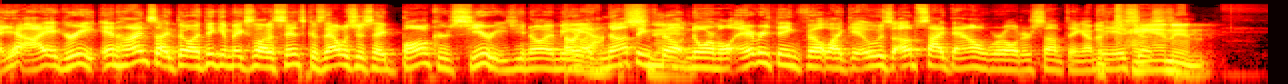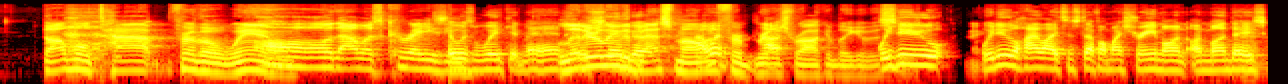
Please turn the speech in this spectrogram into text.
Yeah, I agree. In hindsight, though, I think it makes a lot of sense because that was just a bonkers series. You know, what I mean, Oh, like nothing Insane. felt normal. Everything felt like it was upside down world or something. I mean, the it's just cannon, double tap for the win. Oh, that was crazy. it was wicked, man. Literally so the good. best moment went- for uh, British Rocket League of the We season. do we do highlights and stuff on my stream on on Mondays.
